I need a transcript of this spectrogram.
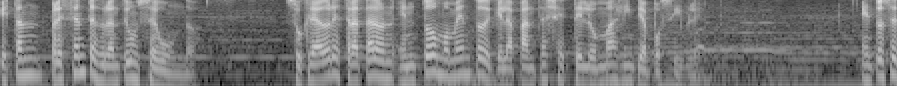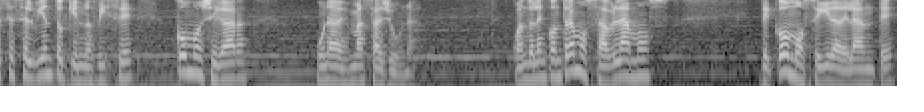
están presentes durante un segundo. Sus creadores trataron en todo momento de que la pantalla esté lo más limpia posible. Entonces es el viento quien nos dice cómo llegar una vez más a Yuna. Cuando la encontramos hablamos de cómo seguir adelante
